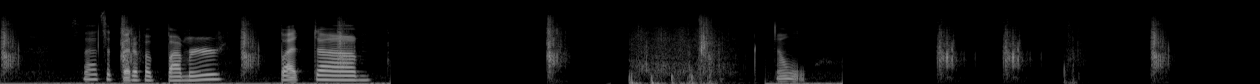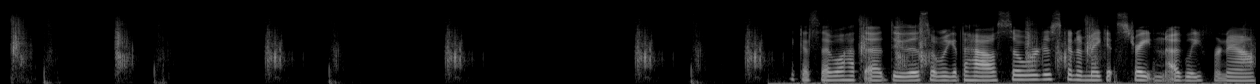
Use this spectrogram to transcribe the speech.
So that's a bit of a bummer. But, um... No. Like I said, we'll have to do this when we get the house. So we're just going to make it straight and ugly for now.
